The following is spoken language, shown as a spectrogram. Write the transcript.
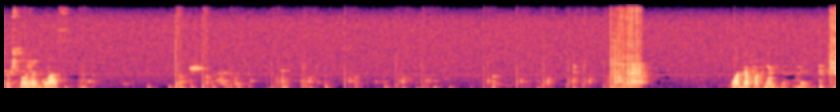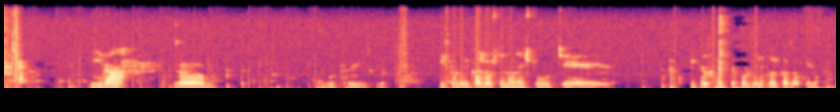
Тук ще сложа глас. What the fuck, нямам представа. И да, изхода. Искам да ви кажа още едно нещо, че питах мистер Бъргър и той каза, ако има време.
